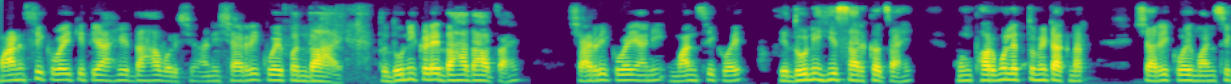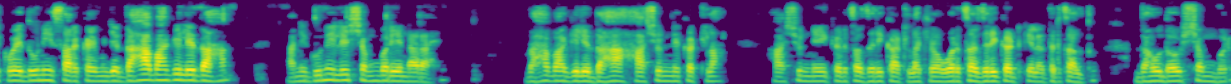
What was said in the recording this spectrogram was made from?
मानसिक वय किती आहे? दहा वर्ष आणि शारीरिक वय पण दहा आहे. तर दोन्हीकडे दहा दहाच आहे. शारीरिक वय आणि मानसिक वय हे दोन्हीही सारखंच आहे. मग फॉर्म्युल्यात तुम्ही टाकणार. शारीरिक वय मानसिक वय दोन्ही सारखं आहे. म्हणजे दहा भागिले दहा आणि गुणिले शंभर येणार आहे. दहा भागिले दहा हा शून्य कटला. हा शून्य इकडचा जरी काटला किंवा वरचा जरी कट केला तर चालतो. धाव धाव शंभर.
